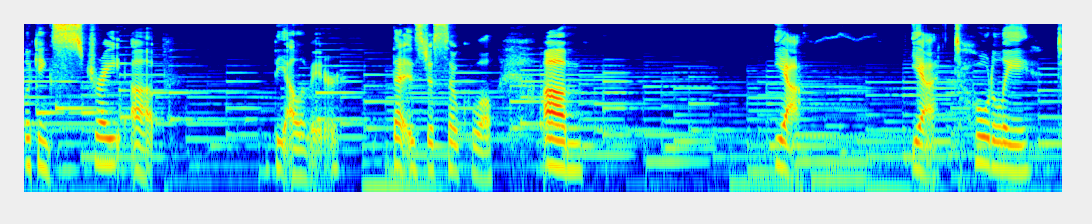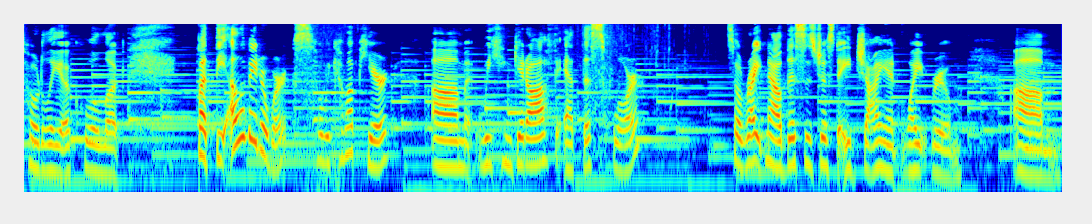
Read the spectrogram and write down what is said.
looking straight up the elevator. That is just so cool. Um, yeah. Yeah, totally, totally a cool look. But the elevator works. So we come up here. Um, we can get off at this floor. So right now, this is just a giant white room. Um,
